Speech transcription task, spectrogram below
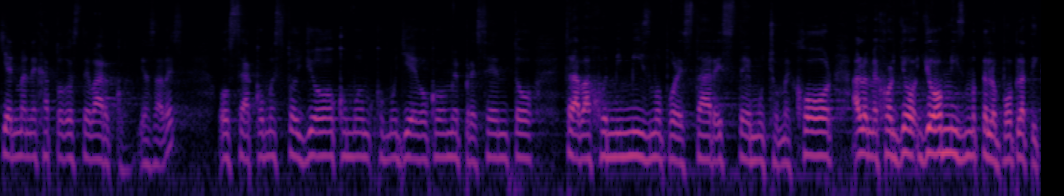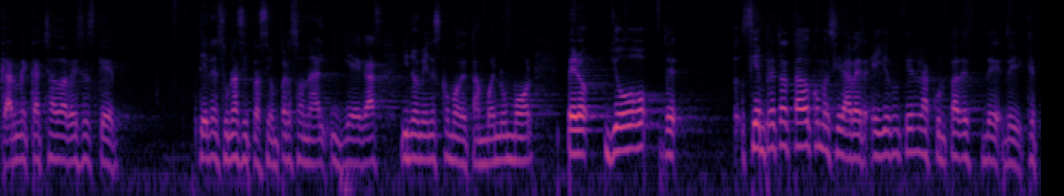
quién maneja todo este barco, ya sabes. O sea, cómo estoy yo, cómo, cómo llego, cómo me presento, trabajo en mí mismo por estar este, mucho mejor. A lo mejor yo, yo mismo te lo puedo platicar, me he cachado a veces que tienes una situación personal y llegas y no vienes como de tan buen humor, pero yo siempre he tratado como decir, a ver, ellos no tienen la culpa de, que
